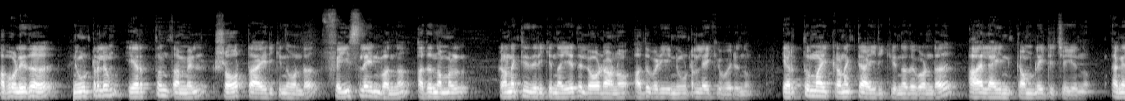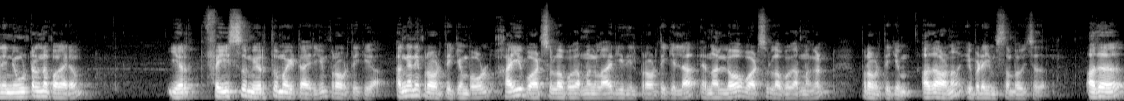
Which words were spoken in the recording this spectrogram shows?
അപ്പോൾ ഇത് ന്യൂട്രലും എർത്തും തമ്മിൽ ഷോർട്ട് ആയിരിക്കുന്നതുകൊണ്ട് ഫേസ് ലൈൻ വന്ന് അത് നമ്മൾ കണക്ട് ചെയ്തിരിക്കുന്ന ഏത് ലോഡാണോ അതുവഴി ന്യൂട്രലിലേക്ക് വരുന്നു. എർത്തുമായി കണക്റ്റ് ആയിരിക്കുന്നത് കൊണ്ട് ആ ലൈൻ കംപ്ലീറ്റ് ചെയ്യുന്നു. അങ്ങനെ ന്യൂട്രലിന് പകരം എർത്ത് ഫേസും എർത്തുമായിട്ടായിരിക്കും പ്രവർത്തിക്കുക. അങ്ങനെ പ്രവർത്തിക്കുമ്പോൾ ഹൈ വാട്ട്സ് ഉപകരണങ്ങൾ ആ രീതിയിൽ പ്രവർത്തിക്കില്ല. എന്നാൽ ലോ വാട്ട്സ് ഉപകരണങ്ങൾ പ്രവർത്തിക്കും. അതാണ് ഇവിടെയും സംഭവിച്ചത്. അത്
